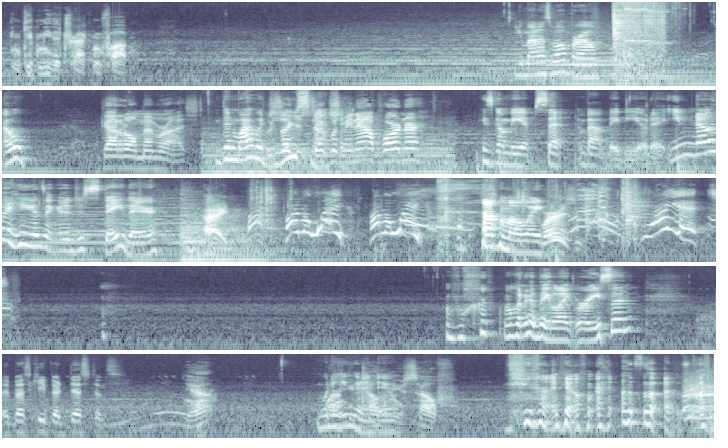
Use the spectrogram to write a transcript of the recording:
And Give me the tracking fob. You might as well, bro. Oh, Got it all memorized. then why would Looks you like you're smash stuck with it? me now, partner. He's gonna be upset about Baby Yoda. You know that he isn't gonna just stay there. Hey, Ah, I'm awake! I'm awake! I'm awake. where is he? Quiet! what are they like racing? They best keep their distance. Yeah? What Why are don't you you tell gonna him do? yourself? Yeah, I know, right? That's what I was like.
